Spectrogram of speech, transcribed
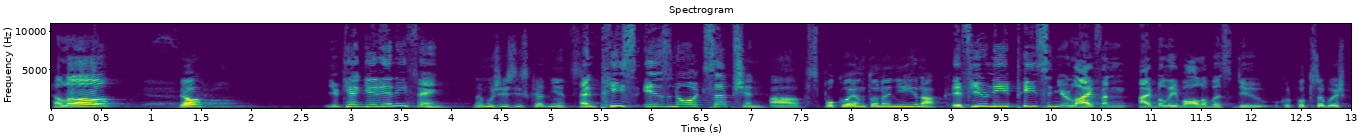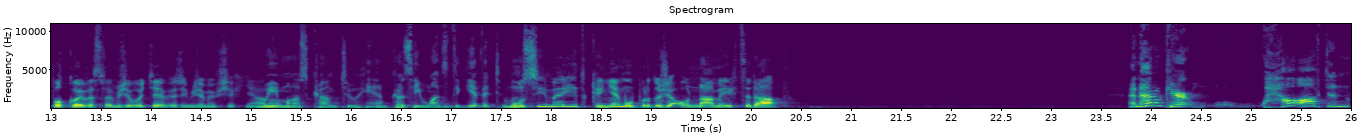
Hello? Jo? You can't get anything. Nemůžeš získat nic. And peace is no exception. A s pokojem to není jinak. If you need peace in your life, and I believe all of us do, Pokud potřebuješ pokoj ve svém životě, věřím, že my všichni we must come to Him because He wants to give it to us. musíme jít k němu, protože on nám jej chce dát. And I don't care how often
